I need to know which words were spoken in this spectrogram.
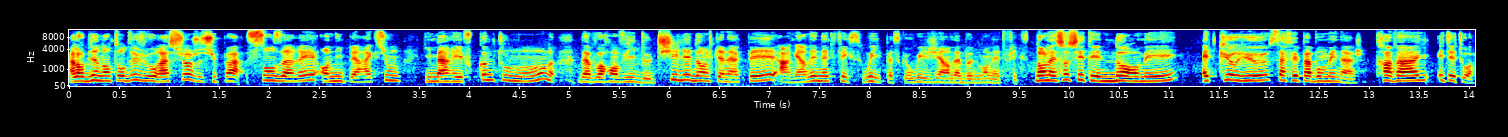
Alors bien entendu, je vous rassure, je ne suis pas sans arrêt en hyperaction. Il m'arrive, comme tout le monde, d'avoir envie de chiller dans le canapé à regarder Netflix. Oui, parce que oui, j'ai un abonnement Netflix. Dans la société normée, être curieux, ça fait pas bon ménage. Travaille et tais-toi.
